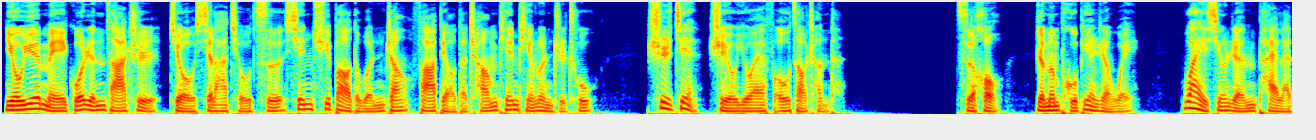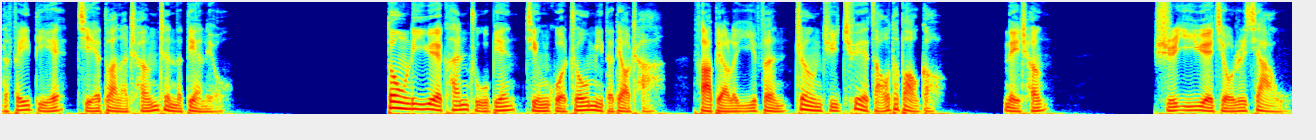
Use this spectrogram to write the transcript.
纽约《美国人》杂志就希拉琼斯《先驱报》的文章发表的长篇评论指出，事件是由 UFO 造成的。此后，人们普遍认为，外星人派来的飞碟截断了城镇的电流。《动力月刊》主编经过周密的调查，发表了一份证据确凿的报告，内称：十一月九日下午。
